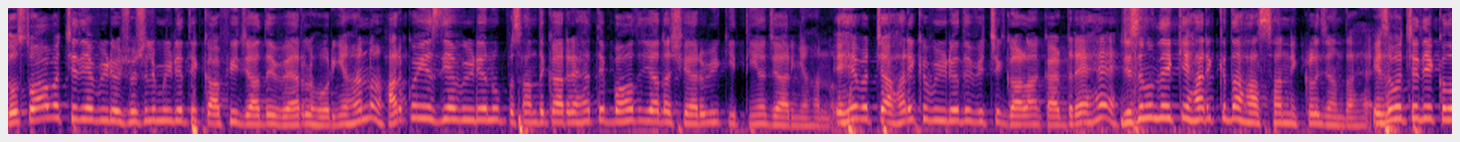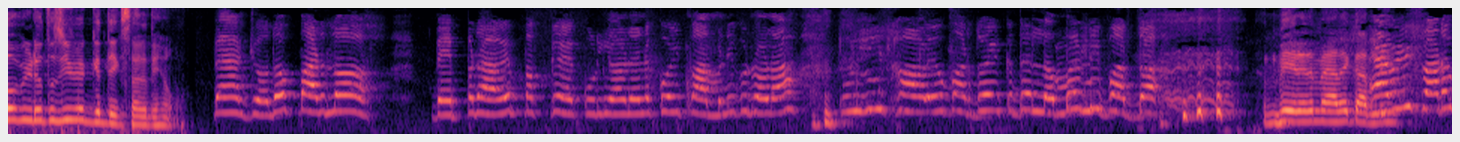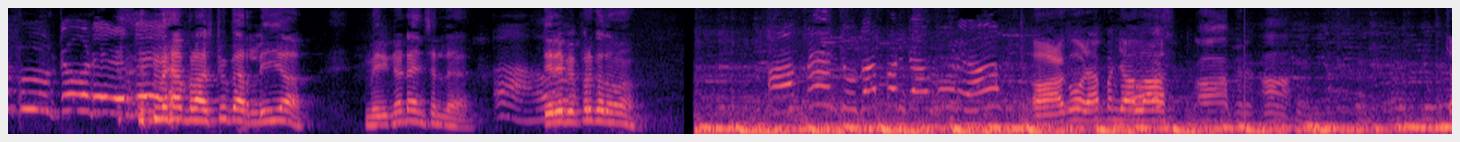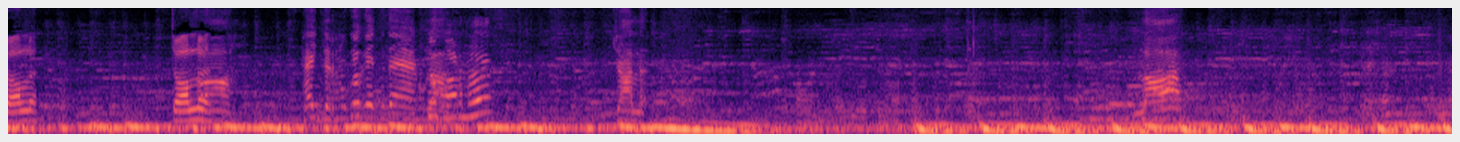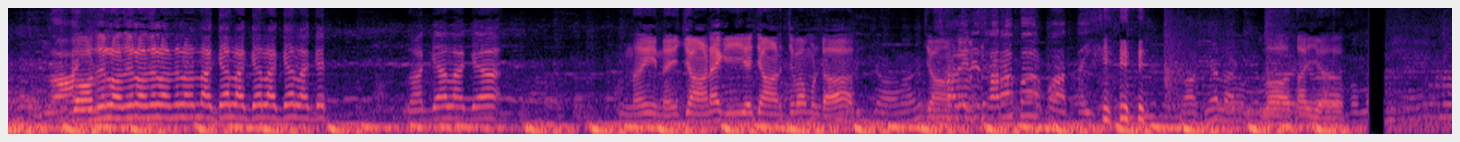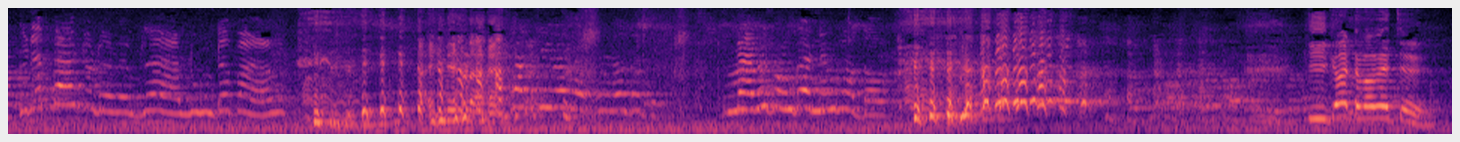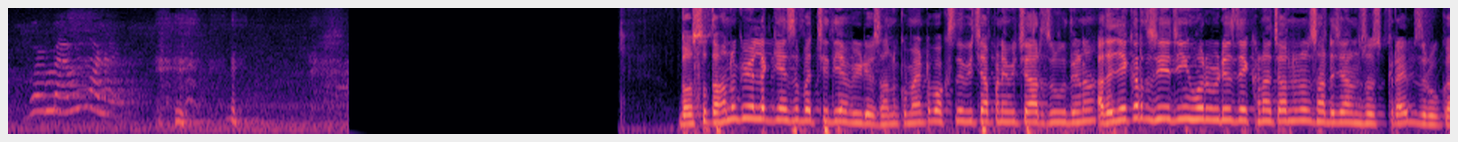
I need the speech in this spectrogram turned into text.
ਦੋਸਤੋ ਆ ਬੱਚੇ ਦੀਆਂ ਵੀਡੀਓ ਸੋਸ਼ਲ ਮੀਡੀਆ ਤੇ ਕਾਫੀ ਜ਼ਿਆਦਾ ਵਾਇਰਲ ਹੋ ਰਹੀਆਂ ਹਨ। ਹਰ ਕੋਈ ਇਸ ਦੀਆਂ ਵੀਡੀਓ ਨੂੰ ਪਸੰਦ ਕਰ ਰਿਹਾ ਹੈ ਤੇ ਬਹੁਤ ਜ਼ਿਆਦਾ ਸ਼ੇਅਰ ਵੀ ਕੀਤੀਆਂ ਜਾ ਰਹੀਆਂ ਹਨ। ਇਹ ਬੱਚਾ ਹਰ ਇੱਕ ਵੀਡੀਓ ਦੇ ਵਿੱਚ ਗਾਲਾਂ ਕੱਢ ਰਿਹਾ ਹੈ ਜਿਸ ਨੂੰ ਦੇਖ ਕੇ ਹਰ ਇੱਕ ਦਾ ਹਾਸਾ ਨਿਕਲ ਜਾਂਦਾ ਹੈ। ਇਸ ਬੱਚੇ ਦੀ ਇੱਕ ਦੋ ਵੀਡੀਓ ਤੁਸੀਂ ਵੀ ਅੱਗੇ ਦੇਖ ਸਕਦੇ ਹੋ। ਭੈਣ ਜਦੋਂ ਪੜ ਲੋ ਪੇਪਰ ਆਵੇ ਪੱਕੇ ਕੁੜੀਆਂ ਨੇ ਕੋਈ ਕੰਮ ਨਹੀਂ ਕਰਾਉਣਾ। ਤੁਸੀਂ ਸਾਲਿਓ ਪੜ ਦੋ ਇੱਕ ਤੇ ਲੰਮਰ ਨਹੀਂ ਪੜਦਾ ਮੇਰੇ ਤੇ ਮੈਂ ਤੇ ਕਰ ਲਈ। ਐਵੇਂ ਸਾਰੇ ਫੋਨ ਤੇ ਰਹਿੰਦੇ ਮੈਂ ਪਲੱਸ 2 ਕਰ ਲਈ ਆ। ਮੇਰੀ ਨਾ ਟੈਨਸ਼ਨ ਲੈ। ਤੇਰੇ ਪੇਪਰ ਕਦੋਂ ਆ? ਆ ਘੋੜਿਆ ਪੰਜਾਲਾ। ਆ ਫਿਰ ਆ ਚੱਲ ਚੱਲ। ਆ ਇੱਧਰ ਨੂੰ ਕਿਉਂ ਖਿੱਚਦਾ ਐ ਨੂੰ ਲਾ ਚੱਲ। ਲਾ। ਲਾ ਲਾ ਦੇ ਲਾ ਦੇ ਲਾ ਦੇ ਲਾ ਦੇ ਲੱਗ ਗਿਆ ਲੱਗ ਗਿਆ ਲੱਗ ਗਿਆ ਲੱਗ ਗਿਆ ਲੱਗ ਗਿਆ ਲੱਗ ਗਿਆ। ਨਹੀਂ ਨਹੀਂ ਜਾਣ ਹੈਗੀ ਆ ਜਾਣ ਚ ਵਾ ਮੁੰਡਾ। ਜਾਣ। ਸਾਲੇ ਨੇ ਸਾਰਾ ਭਾਰ ਪਾਤਾ ਹੀ ਲਾਤਾ ਯਾਰ ਕਿਹੜੇ ਭੈਣ ਚੋਦੇ ਨੇ ਲੈ ਲੂਣ ਤੇ ਪਾਇਆ ਇੰਨੇ ਬਣਾਇਆ ਮੈਂ ਵੀ ਕਹੂੰਗਾ ਨਹੀਂ ਖਾਦਾ ਕੀ ਘੱਟ ਵਾ ਵਿੱਚ? ਫਿਰ ਮੈਂ ਵੀ ਖਾਣਾ ਦੋਸਤੋ, ਤੁਹਾਨੂੰ ਕਿਵੇਂ ਲੱਗੀਆਂ ਇਸ ਬੱਚੇ ਦੀਆਂ ਵੀਡੀਓ ਸਾਨੂੰ ਕਮੈਂਟ ਬਾਕਸ ਦੇ ਵਿੱਚ ਆਪਣੇ ਵਿਚਾਰ ਜ਼ਰੂਰ ਦੇਣਾ। ਅਤੇ ਜੇਕਰ ਤੁਸੀਂ ਅਜਿਹੀ ਹੋਰ ਵੀਡੀਓਜ਼ ਦੇਖਣਾ ਚਾਹੁੰਦੇ ਹੋ, ਸਾਡੇ ਚੈਨਲ ਨੂੰ ਸਬਸਕ੍ਰਾਈਬ ਜ਼ਰੂਰ ਕਰ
